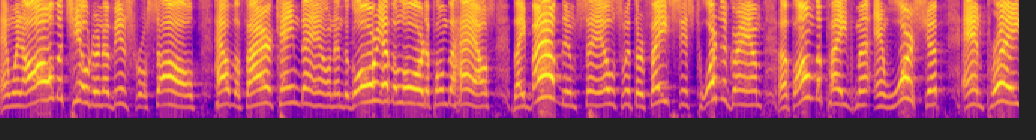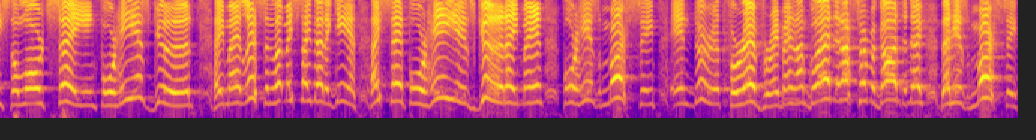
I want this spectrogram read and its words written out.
and when all all the children of Israel saw how the fire came down and the glory of the Lord upon the house, they bowed themselves with their faces toward the ground upon the pavement and worshiped and praised the Lord, saying, For he is good. Amen. Listen, let me say that again. They said, For he is good. Amen. For his mercy endureth forever. Amen. I'm glad that I serve a God today that his mercy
